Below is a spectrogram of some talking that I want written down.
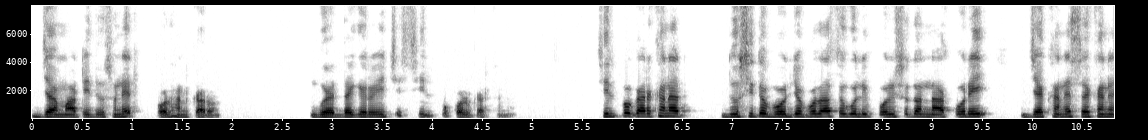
যা মাটি দূষণের প্রধান কারণ। গোয়ের দাগে রয়েছে শিল্প কলকারখানা। শিল্প কারখানার দূষিত বর্জ্য পদার্থগুলি পরিশোধন না করেই যেখানে সেখানে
